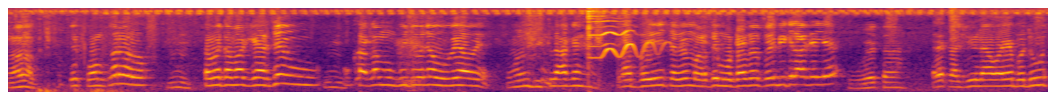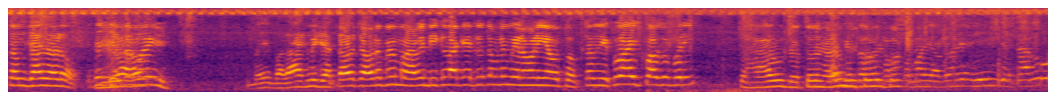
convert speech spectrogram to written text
હા. એક કામ કરો. તમે તમારા ઘેર છે હું કાટલા મૂકી દો એટલે ઉભે આવે. મને બીક લાગે અરે ભાઈ તમે મારથી મોટા તો તોય બીક લાગે લે ઉભે તા. અરે કશું ના હોય બધું તમે જાય હેડો તો ભાઈ ભલા આદમી જતા હોય ચાવડે ભાઈ મારે બીક લાગે એટલે તમને મેળવણી આવતો. તમે એકલો આવીશ પાછો ફરી? સારું જતો તમારી આગળ એ જતા રહો.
